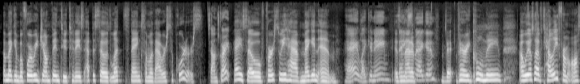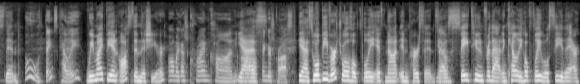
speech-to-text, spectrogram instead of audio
So, Meghan, before we jump into today's episode, let's thank some of our supporters. Sounds great. Okay, so first we have Megan M. Hey, like your name. Isn't thanks, that a- Megan? V- very cool name. And we also have Kelly from Austin. Oh, thanks, Kelly. We might be in Austin this year. Oh my gosh, Crime Con. Oh, yes. Oh, fingers crossed. Yes, we'll be virtual, hopefully, if not in person. So Yes. stay tuned for that. And Kelly, hopefully, we'll see you there.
